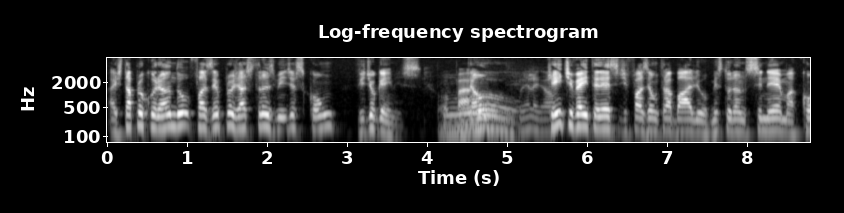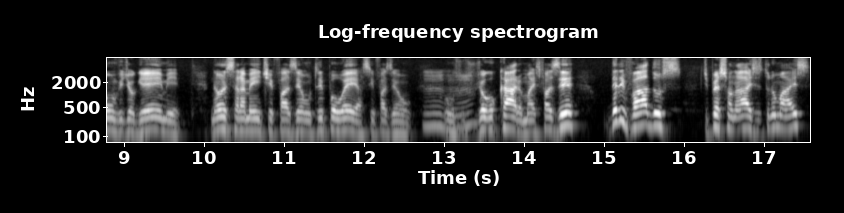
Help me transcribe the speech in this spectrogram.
a gente está procurando fazer projetos transmídias com videogames. Opa. Então, legal. Quem tiver interesse de fazer um trabalho misturando cinema com videogame, não necessariamente fazer um AAA, assim, fazer um, um jogo caro, mas fazer derivados de personagens e tudo mais,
